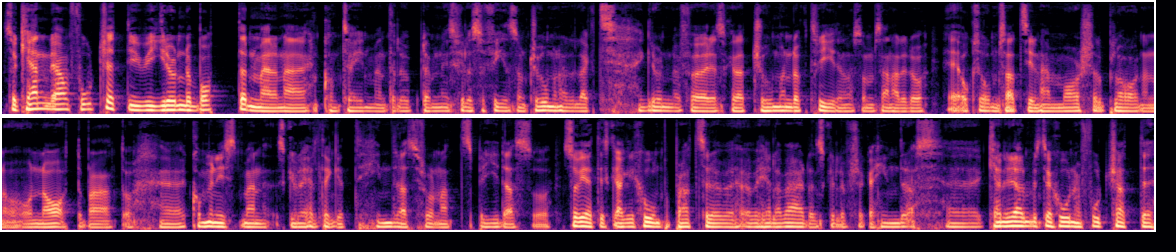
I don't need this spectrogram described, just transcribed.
Så Kennedy han fortsätter ju i grund och botten syften med den här containment eller uppdämningsfilosofin som Truman hade lagt grunden för den så kallade Truman-doktrinen som sen hade då eh, också omsatts i den här Marshallplanen och, och NATO bland annat. Och, eh, kommunismen skulle helt enkelt hindras från att spridas och sovjetisk aggression på platser över, över hela världen skulle försöka hindras. Eh, Kennedy-administrationen fortsatte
